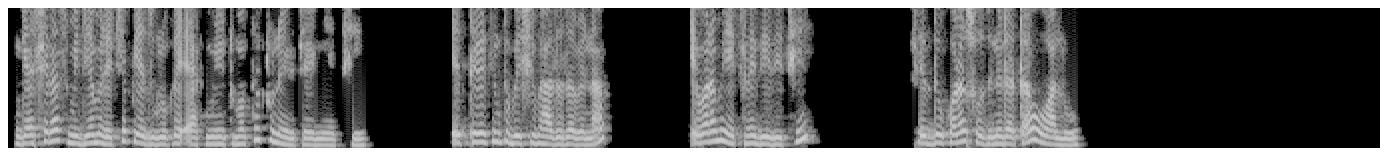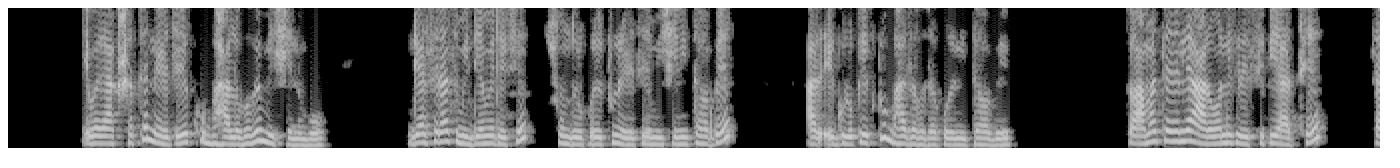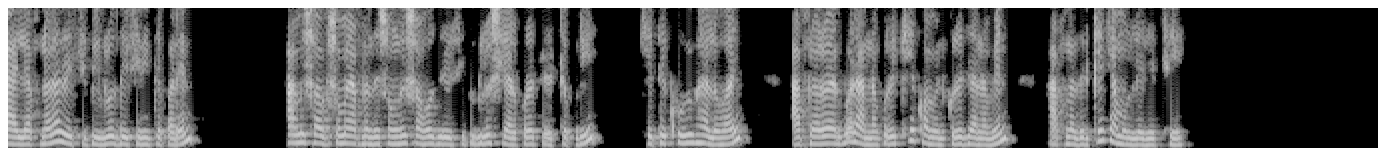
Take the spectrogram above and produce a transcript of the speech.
গ্যাসের আঁচ মিডিয়ামে রেখে পেঁয়াজগুলোকে এক মিনিট মতো একটু নেড়ে চেড়ে নিয়েছি। এর থেকে কিন্তু বেশি ভাজা যাবে না। এবার আমি এখানে দিয়ে দিচ্ছি সেদ্ধ করা সজনে ডাঁটা ও আলু। এবার একসাথে নেড়ে চেড়ে খুব ভালোভাবে মিশিয়ে নেব। গ্যাসের আঁচ মিডিয়ামে রেখে সুন্দর করে একটু নেড়ে চেড়ে মিশিয়ে নিতে হবে আর এগুলোকে একটু ভাজা ভাজা করে নিতে হবে। তো আমার চ্যানেলে আরও অনেক রেসিপি আছে। চাইলে আপনারা রেসিপিগুলো দেখে নিতে পারেন। আমি সবসময় আপনাদের সঙ্গে সহজ রেসিপিগুলো শেয়ার করার চেষ্টা করি। খেতে খুবই ভালো হয়। আপনারাও একবার রান্না করে খেয়ে কমেন্ট করে জানাবেন আপনাদেরকে কেমন লেগেছে।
